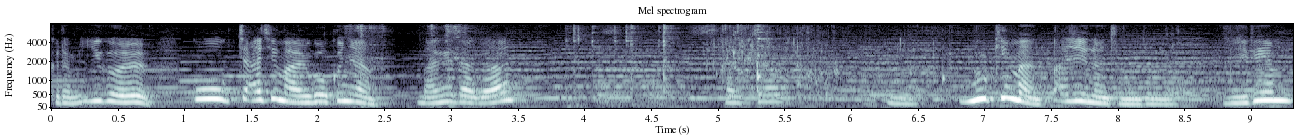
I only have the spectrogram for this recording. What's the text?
그럼 이걸 꼭 짜지 말고 그냥 망에다가 살짝 음, 물기만 빠지는 정도로 미림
